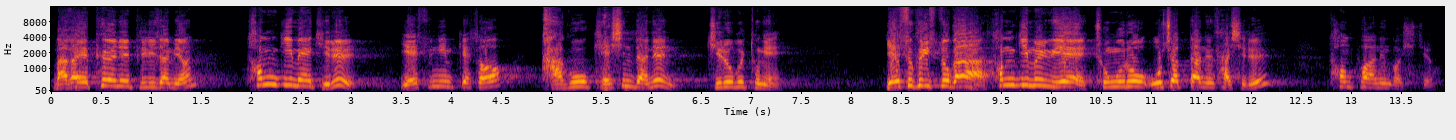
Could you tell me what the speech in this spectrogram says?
마가의 표현을 빌리자면 섬김의 길을 예수님께서 가고 계신다는 기록을 통해 예수 그리스도가 섬김을 위해 종으로 오셨다는 사실을 선포하는 것이죠.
